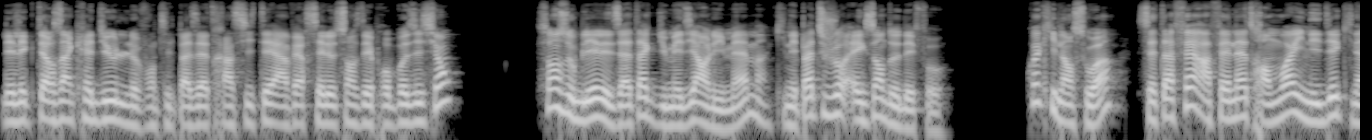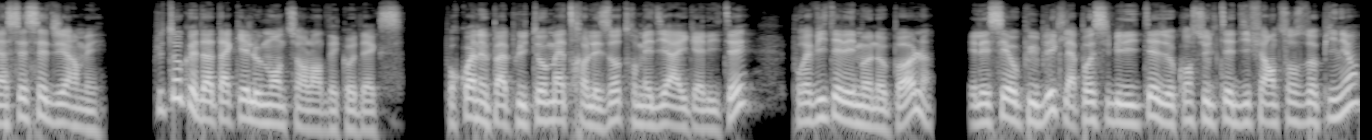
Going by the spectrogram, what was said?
Les lecteurs incrédules ne vont-ils pas être incités à inverser le sens des propositions? Sans oublier les attaques du média en lui-même, qui n'est pas toujours exempt de défauts. Quoi qu'il en soit, cette affaire a fait naître en moi une idée qui n'a cessé de germer. Plutôt que d'attaquer le monde sur l'ordre des codex, pourquoi ne pas plutôt mettre les autres médias à égalité, pour éviter les monopoles, et laisser au public la possibilité de consulter différentes sources d'opinion?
